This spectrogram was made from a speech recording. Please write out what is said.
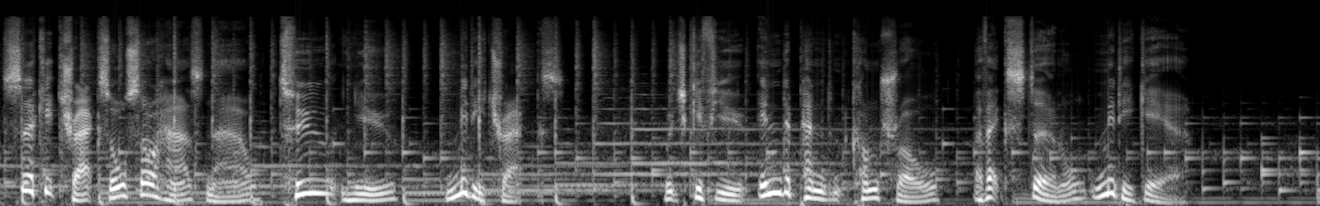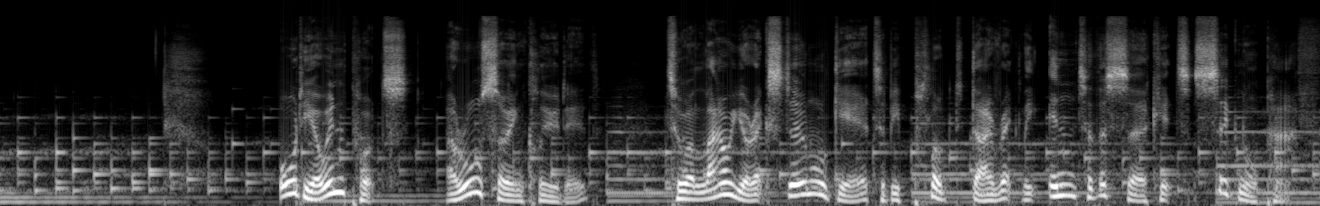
Circuit Tracks also has now two new MIDI tracks, which give you independent control of external MIDI gear. Audio inputs are also included to allow your external gear to be plugged directly into the circuit's signal path.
